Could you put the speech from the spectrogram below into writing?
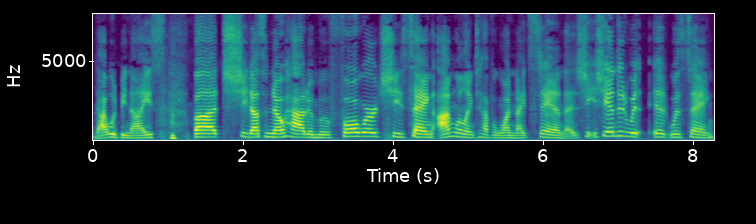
that would be nice. but she doesn't know how to move forward. She's saying, I'm willing to have a one night stand. She, she ended with it with saying,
